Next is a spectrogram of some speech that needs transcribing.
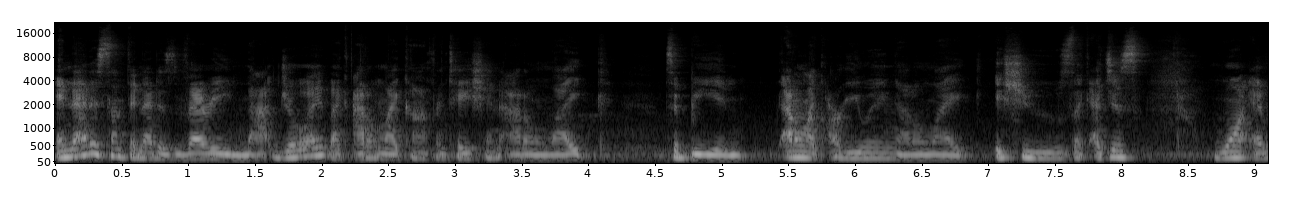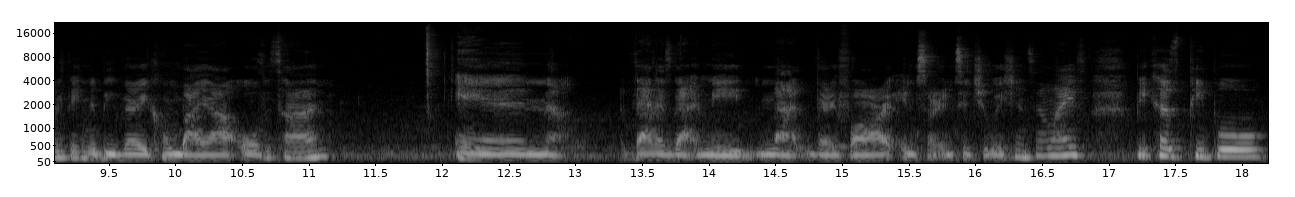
And that is something that is very not joy. Like I don't like confrontation. I don't like to be in I don't like arguing. I don't like issues. Like I just want everything to be very kumbaya all the time. And that has gotten me not very far in certain situations in life because people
